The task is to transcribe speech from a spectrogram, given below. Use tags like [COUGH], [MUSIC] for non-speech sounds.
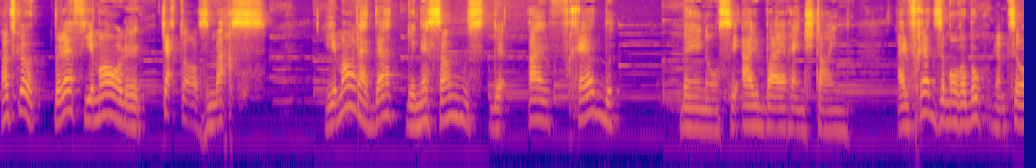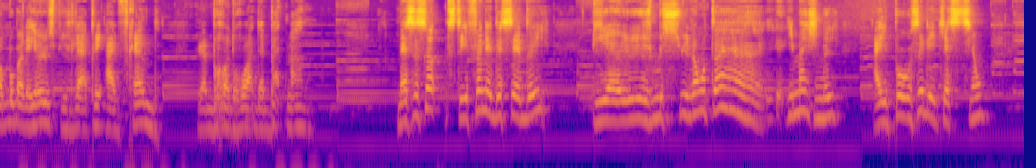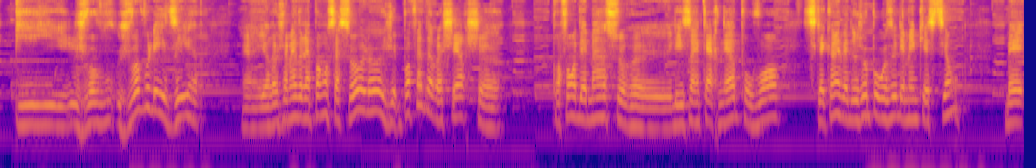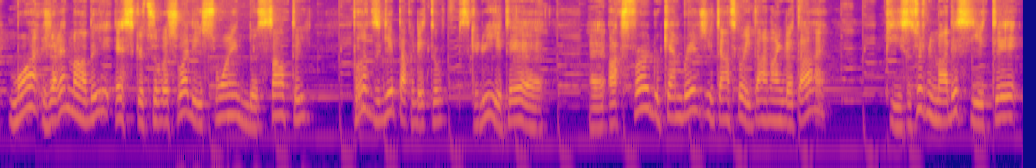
En tout cas, bref, il est mort le 14 mars. Il est mort la date de naissance de Alfred. Ben non, c'est Albert Einstein. Alfred, c'est mon robot. J'ai un petit robot balayeuse, puis je l'ai appelé Alfred, le bras droit de Batman. Mais c'est ça, Stephen est décédé, puis euh, je me suis longtemps imaginé à y poser des questions, puis je vais vous, je vais vous les dire. Il n'y aura jamais de réponse à ça. Là. J'ai pas fait de recherche euh, profondément sur euh, les internets pour voir si quelqu'un avait déjà posé les mêmes questions. Mais moi, j'aurais demandé est-ce que tu reçois des soins de santé prodigués par l'État? Parce que lui, il était euh, Oxford ou Cambridge, il était en tout cas, il était en Angleterre. Puis c'est ça, je me demandais s'il était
